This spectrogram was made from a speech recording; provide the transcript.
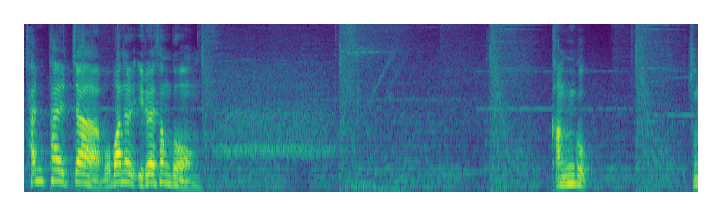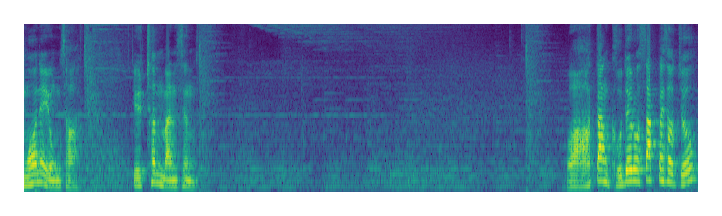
찬탈자 모반을 1회 성공. 강국 중원의 용사 일천만승 와 땅 그대로 싹 뺏었죠?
